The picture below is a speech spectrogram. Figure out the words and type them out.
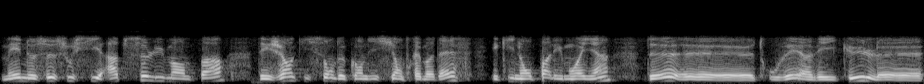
mais ne se soucient absolument pas des gens qui sont de conditions très modestes et qui n'ont pas les moyens de trouver un véhicule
